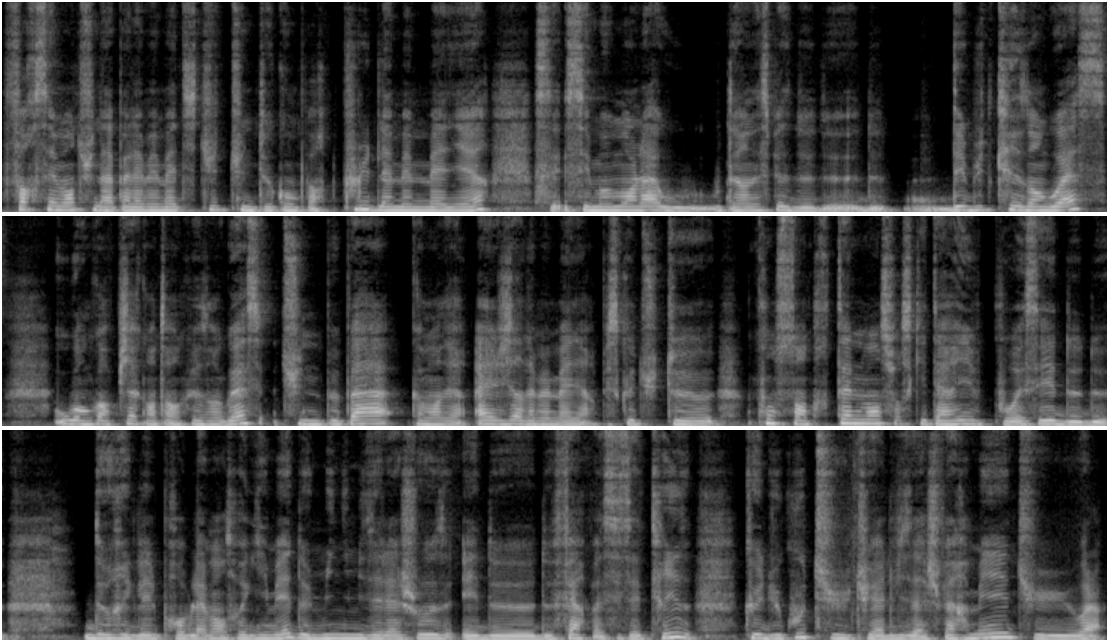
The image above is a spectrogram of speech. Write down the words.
forcément, tu n'as pas la même attitude, tu ne te comportes plus de la même manière. Ces moments-là où, tu as un espèce de, début de crise d'angoisse, ou encore pire quand tu es en crise d'angoisse, tu ne peux pas, comment dire, agir de la même manière, puisque tu te concentres tellement sur ce qui t'arrive pour essayer de, régler le problème, entre guillemets, de minimiser la chose et de, faire passer cette crise, que du coup, tu, tu as le visage fermé, tu, voilà,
